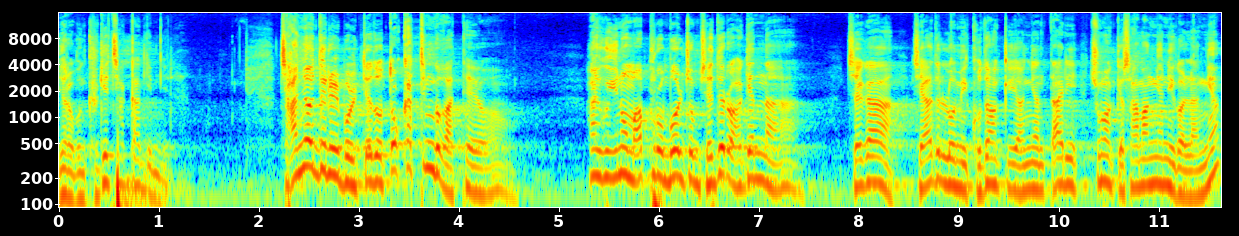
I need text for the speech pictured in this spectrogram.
여러분 그게 착각입니다. 자녀들을 볼 때도 똑같은 것 같아요. 아이고 이놈 앞으로 뭘 좀 제대로 하겠나. 제가 제 아들 놈이 고등학교 2학년 딸이 중학교 3학년이걸랑요.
